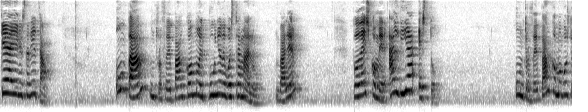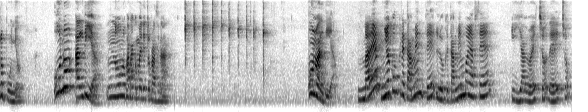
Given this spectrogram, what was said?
¿Qué hay en esta dieta? Un pan, un trozo de pan como el puño de vuestra mano, ¿vale? Podéis comer al día esto, un trozo de pan como vuestro puño. Uno al día, no uno para comer y otro para cenar. Uno al día, ¿vale? Yo concretamente lo que también voy a hacer, y ya lo he hecho, de hecho,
